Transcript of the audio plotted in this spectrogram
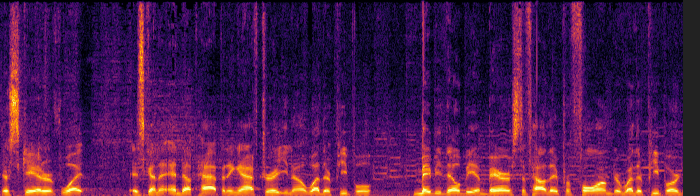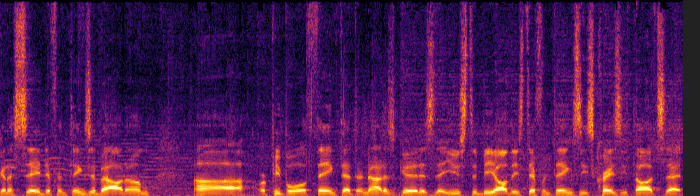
They're scared of what is going to end up happening after it. You know, whether people maybe they'll be embarrassed of how they performed, or whether people are going to say different things about them, uh, or people will think that they're not as good as they used to be. All these different things, these crazy thoughts that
